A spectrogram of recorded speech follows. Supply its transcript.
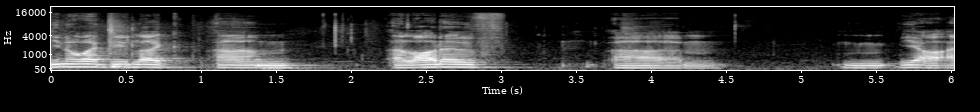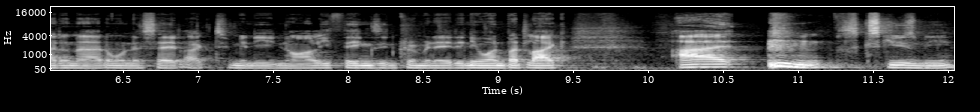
you know what, dude? Like, um, a lot of, um, yeah, I don't know. I don't want to say like too many gnarly things, incriminate anyone, but like, I, excuse me,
